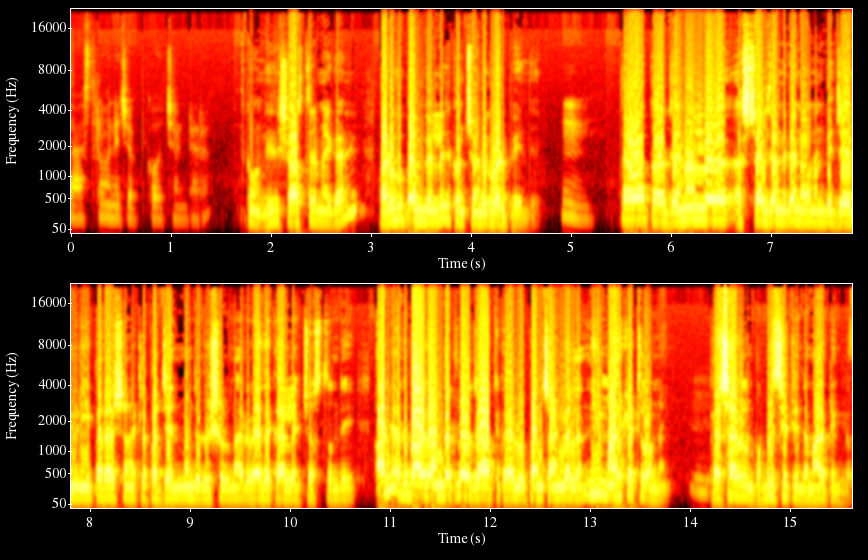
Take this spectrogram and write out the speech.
శాస్త్రం అని చెప్పుకోవచ్చు అంటారా? ఇది శాస్త్రమే కానీ పడుగు పందులు ఇది కొంచెం వెనకబడిపోయింది. తర్వాత జనాల్లో అష్టాలు జనగానే అవునండి జైమిని పరేషన్ ఇట్లా పద్దెనిమిది మంది ఋషులు ఉన్నారు వేదకాల నుంచి వస్తుంది. అని అది బాగా అందట్లో జాతకాలు పంచాంగాలు అన్ని మార్కెట్లో ఉన్నాయి. ప్రచారం పబ్లిసిటీ ఉంది మార్కెటింగ్లో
